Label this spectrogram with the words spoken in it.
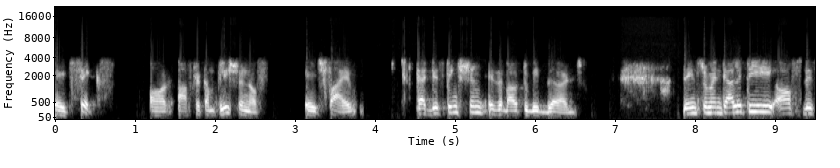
age six or after completion of age five, that distinction is about to be blurred. The instrumentality of this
